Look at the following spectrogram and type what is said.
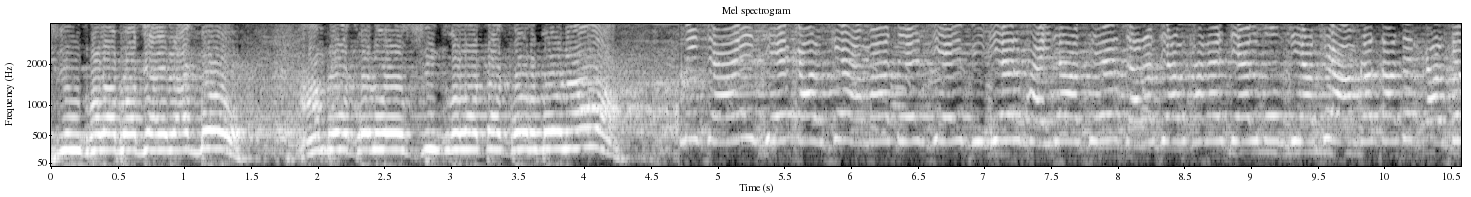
শৃঙ্খলা বজায় রাখব। আমরা কোনো শৃঙ্খলতা করব না। জেলবন্দি আছে, আমরা তাদের কালকে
